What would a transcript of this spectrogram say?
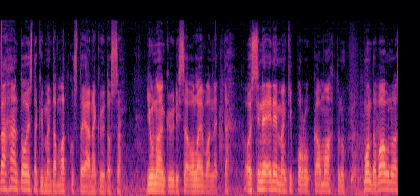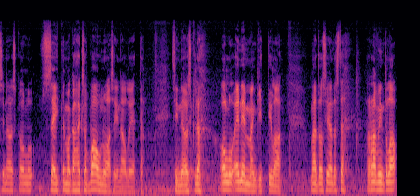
vähän toistakymmentä matkustajaa näkyy tuossa junan kyydissä olevan, että olisi sinne enemmänkin porukkaa mahtunut. Monta vaunua siinä olisi ollut, seitsemän, kahdeksan vaunua siinä oli, että sinne olisi kyllä ollut enemmänkin tilaa. Mä tosiaan tästä ravintola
